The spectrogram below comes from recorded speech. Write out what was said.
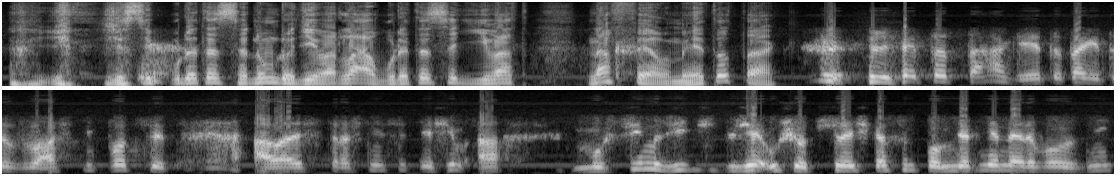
že, že si budete sednout do divadla a budete se dívat na film, je to tak? Je to tak, je to tak, je to zvláštní pocit, ale strašně se těším a musím říct, že už od včerejška jsem poměrně nervózní,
